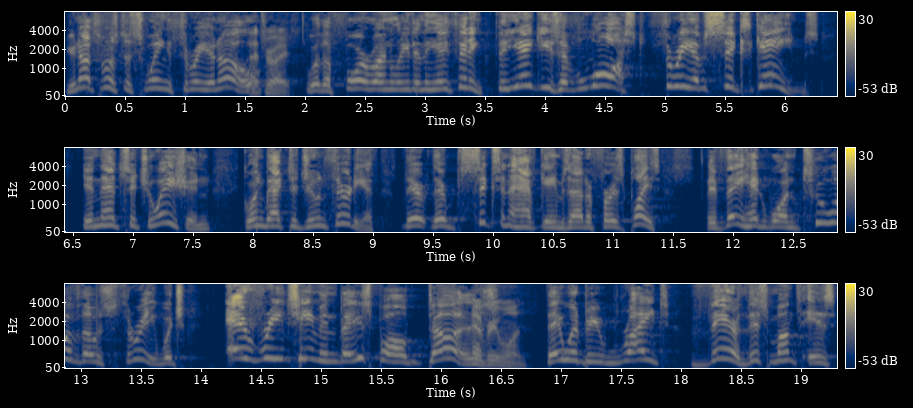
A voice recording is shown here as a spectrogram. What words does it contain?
You're not supposed to swing 3 and 0. That's right. With a four run lead in the eighth inning. The Yankees have lost three of six games in that situation going back to June 30th. They're, they're six and a half games out of first place. If they had won two of those three, which every team in baseball does, Everyone. they would be right there. This month is.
